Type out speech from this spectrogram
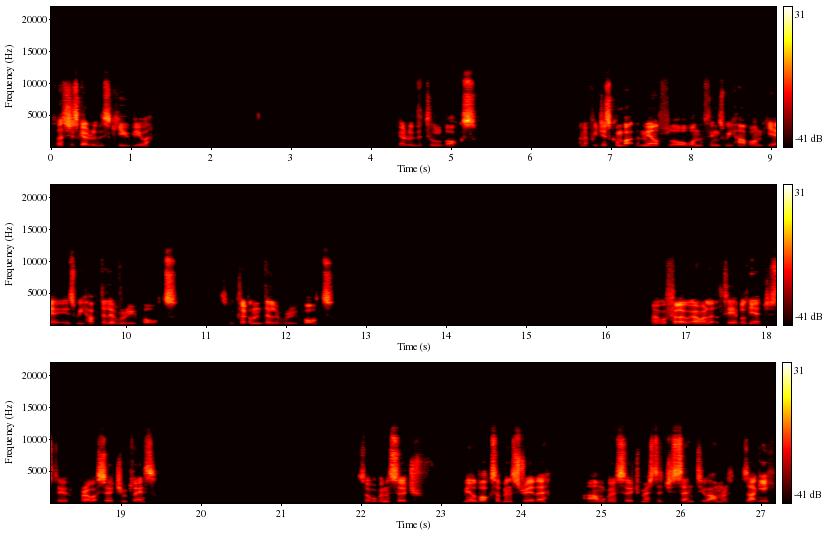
So let's just get rid of this queue viewer. Get rid of the toolbox and if we just come back to the mail flow, one of the things we have on here is we have delivery reports. So we click on the delivery reports. Right, we'll fill out our little table here just to put our search in place. So we're going to search mailbox administrator and we're going to search messages sent to Amr Zaki.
